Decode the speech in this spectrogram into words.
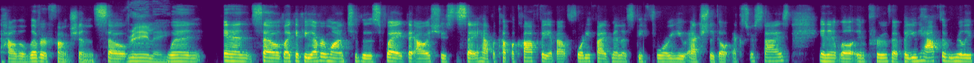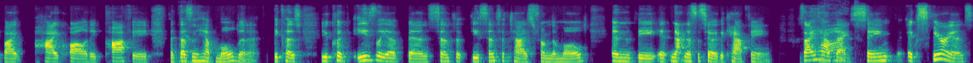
how the liver functions. So, really, when and so, like, if you ever want to lose weight, they always used to say have a cup of coffee about 45 minutes before you actually go exercise, and it will improve it. But you have to really buy high quality coffee that doesn't yeah. have mold in it because you could easily have been desensitized from the mold and the not necessarily the caffeine. Because I have right. that same experience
